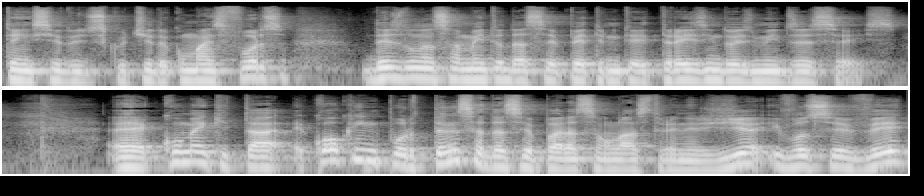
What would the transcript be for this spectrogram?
tem sido discutida com mais força desde o lançamento da CP33 em 2016. É, como é que tá? Qual que é a importância da separação lastro-energia e você vê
